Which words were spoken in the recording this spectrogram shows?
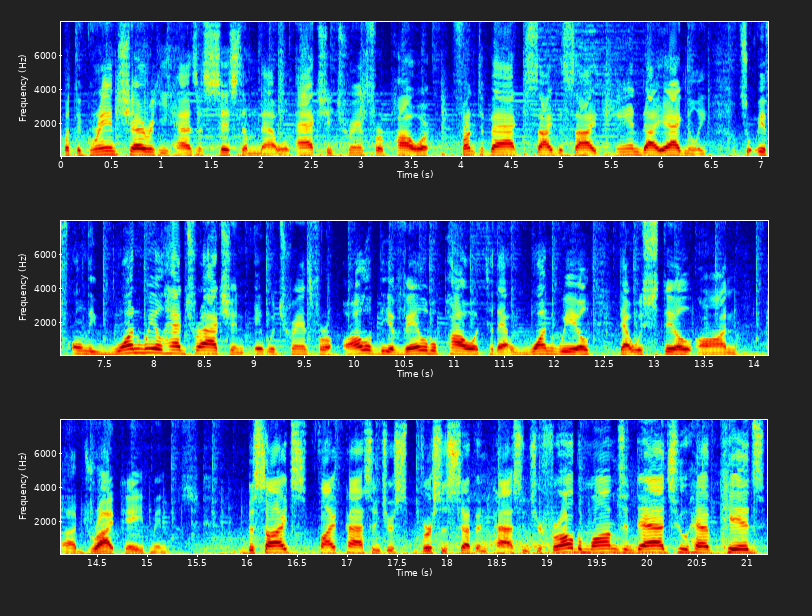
But the Grand Cherokee has a system that will actually transfer power front to back, side to side, and diagonally. So if only one wheel had traction, it would transfer all of the available power to that one wheel that was still on uh, dry pavement besides five passengers versus seven passenger, for all the moms and dads who have kids,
